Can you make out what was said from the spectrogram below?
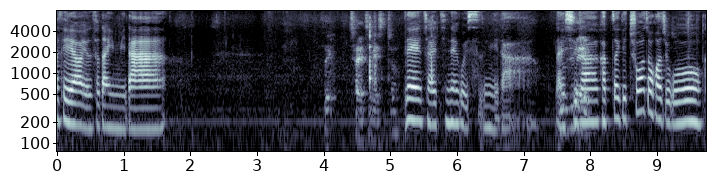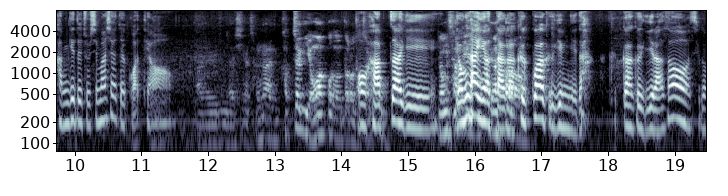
안녕하세요. 연수당입니다. 네, 잘 지내시죠? 네, 잘 지내고 있습니다. 날씨가 갑자기 추워져가지고 감기들 조심하셔야 될 것 같아요. 아 요즘 날씨가 장난 갑자기 영하권 오더라도 어, 갑자기 영상이- 어. 극과 극입니다. 극과 극이라서 지금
